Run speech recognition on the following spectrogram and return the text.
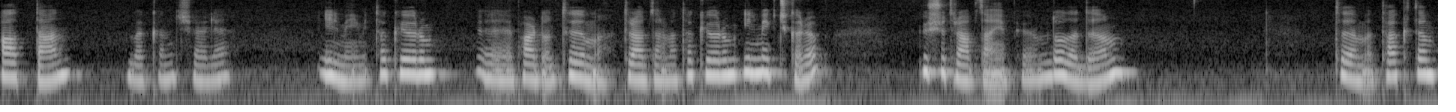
Alttan bakın şöyle ilmeğimi takıyorum. E, pardon tığımı trabzanıma takıyorum. ilmek çıkarıp üçlü trabzan yapıyorum. Doladım. Tığımı taktım.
